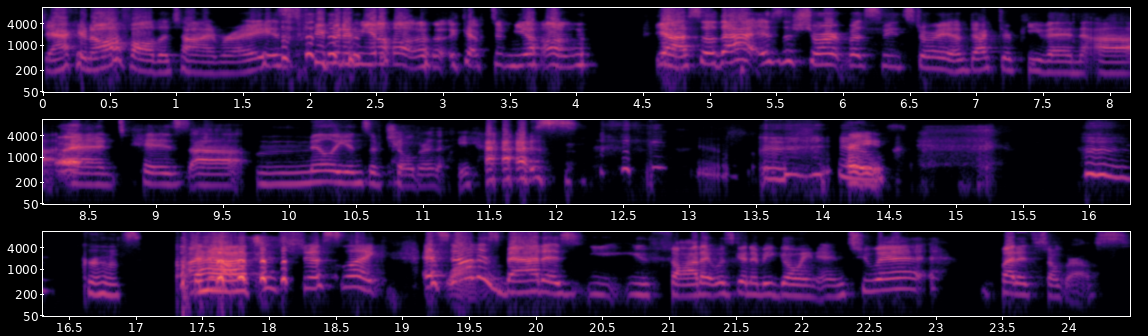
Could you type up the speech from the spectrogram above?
Jacking off all the time, right? It's keeping him young, kept him young. Yeah, so that is the short but sweet story of Dr. Peven uh, and his uh, millions of children that he has. Great. Ew. Gross. I know it's just like it's not as bad as you, you thought it was going to be going into it, but it's still gross.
